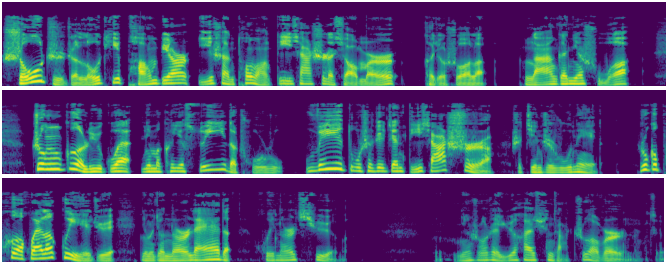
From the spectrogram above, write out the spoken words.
手指着楼梯旁边一扇通往地下室的小门，可就说了：“俺跟你说，整个旅馆你们可以随意的出入，唯独是这间地下室啊，是禁止入内的。如果破坏了规矩，你们就哪儿来的。”回哪儿去吧？您说这约翰逊咋这味儿呢？这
